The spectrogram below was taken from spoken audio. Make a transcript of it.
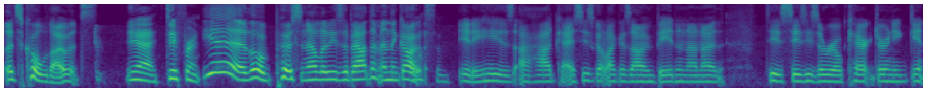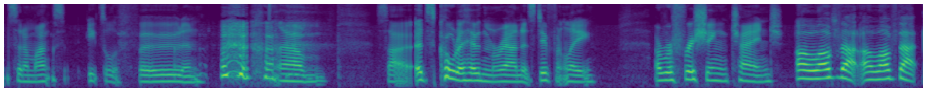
It's cool though. It's Yeah, different. yeah, little personalities about them. And the goat Awesome. Eddie, he is a hard case. He's got like his own bed, and I know Des says he's a real character, and he gets it amongst, eats all the food, and um, so it's cool to have them around. It's definitely a refreshing change. I love that. I love that.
